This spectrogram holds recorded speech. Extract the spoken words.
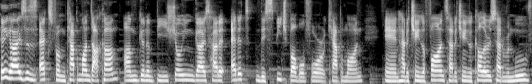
Hey guys, this is X from Kappamon.com. I'm gonna be showing you guys how to edit the speech bubble for Kappamon and how to change the fonts, how to change the colors, how to remove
